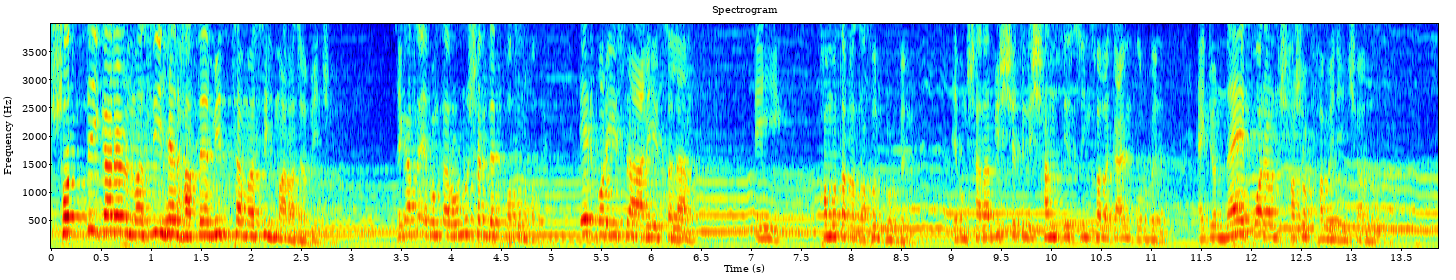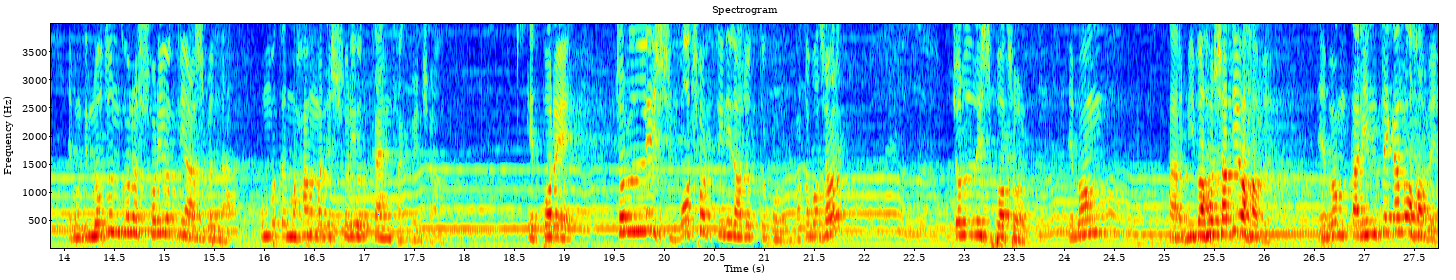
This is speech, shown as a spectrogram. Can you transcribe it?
সত্যিকারের মাসিহের হাতে মিথ্যা মাসিহ মারা যাবে। ঠিক আছে? এবং তার অনুসারীদের পতন হবে। এরপরে ঈসা আলী ইসালাম এই ক্ষমতাটা দখল করবেন। এবং সারা বিশ্বে তিনি শান্তি শৃঙ্খলা কায়েম করবেন। একজন ন্যায়পরায়ণ শাসক হবেন ইনশাআল্লাহ। এবং তিনি নতুন কোনো শরীয়ত নিয়ে আসবেন না। উম্মতে মোহাম্মদের শরীয়ত কায়েম থাকবে ইনশাআল্লাহ। এরপরে চল্লিশ বছর তিনি রাজত্ব করবেন। কত বছর? চল্লিশ বছর। এবং তার বিবাহ সাদীও হবে। এবং তার ইন্তেকালও হবে।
